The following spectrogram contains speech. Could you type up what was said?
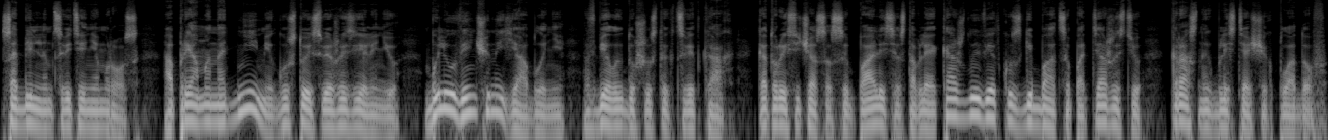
с обильным цветением роз, а прямо над ними, густой свежей зеленью, были увенчаны яблони в белых душистых цветках, которые сейчас осыпались, оставляя каждую ветку сгибаться под тяжестью красных блестящих плодов.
